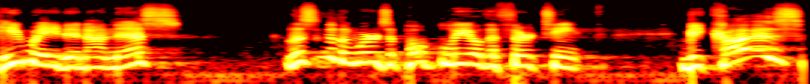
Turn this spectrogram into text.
He weighed in on this. Listen to the words of Pope Leo 13th. Because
